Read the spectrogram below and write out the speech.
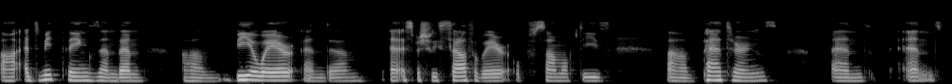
uh, admit things and then um, be aware and um, especially self-aware of some of these um, patterns and and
